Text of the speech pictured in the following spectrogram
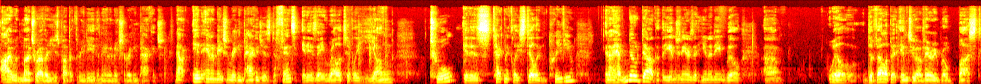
I would much rather use Puppet 3D than Animation Rigging Package. Now, in Animation Rigging Package's defense, it is a relatively young tool. It is technically still in preview, and I have no doubt that the engineers at Unity will um, will develop it into a very robust,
